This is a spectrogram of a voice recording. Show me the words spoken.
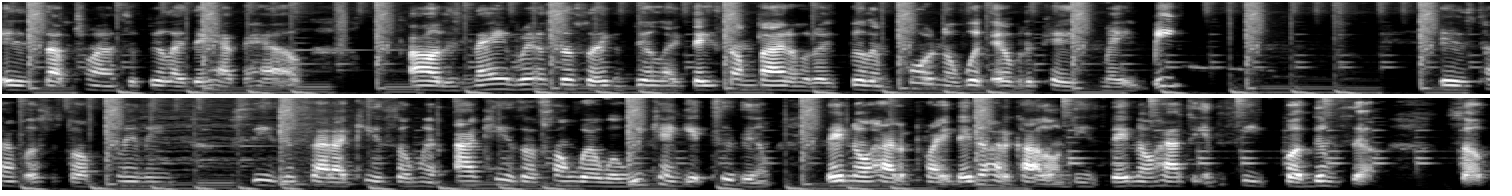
It is stop trying to feel like they have to have all this name brand stuff so they can feel like they somebody or they feel important or whatever the case may be. It is time for us to start planting seeds inside our kids so when our kids are somewhere where we can't get to them, they know how to pray. They know how to call on Jesus. They know how to intercede for themselves. So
